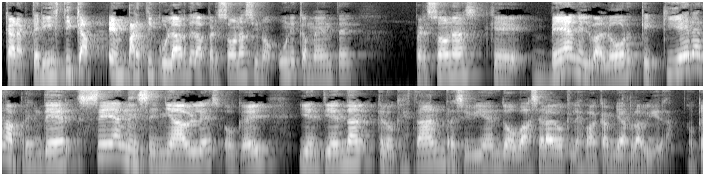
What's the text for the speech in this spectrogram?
característica en particular de la persona, sino únicamente personas que vean el valor, que quieran aprender, sean enseñables, ¿ok? Y entiendan que lo que están recibiendo va a ser algo que les va a cambiar la vida, ¿ok?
